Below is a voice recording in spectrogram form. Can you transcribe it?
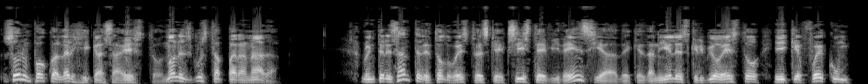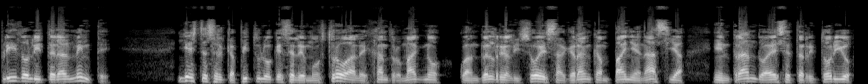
son un poco alérgicas a esto, no les gusta para nada. Lo interesante de todo esto es que existe evidencia de que Daniel escribió esto y que fue cumplido literalmente. Y este es el capítulo que se le mostró a Alejandro Magno cuando él realizó esa gran campaña en Asia, entrando a ese territorio,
